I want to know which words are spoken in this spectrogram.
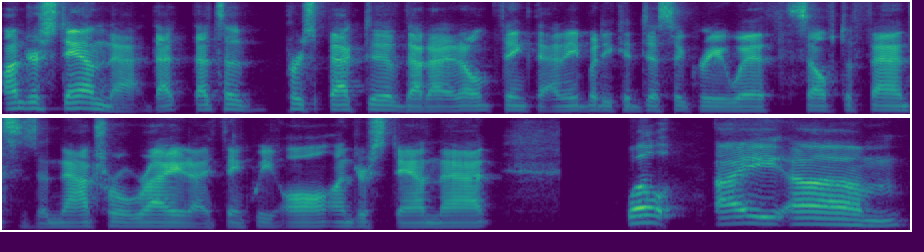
understand that. That that's a perspective that I don't think that anybody could disagree with. Self defense is a natural right. I think we all understand that. Well, I um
